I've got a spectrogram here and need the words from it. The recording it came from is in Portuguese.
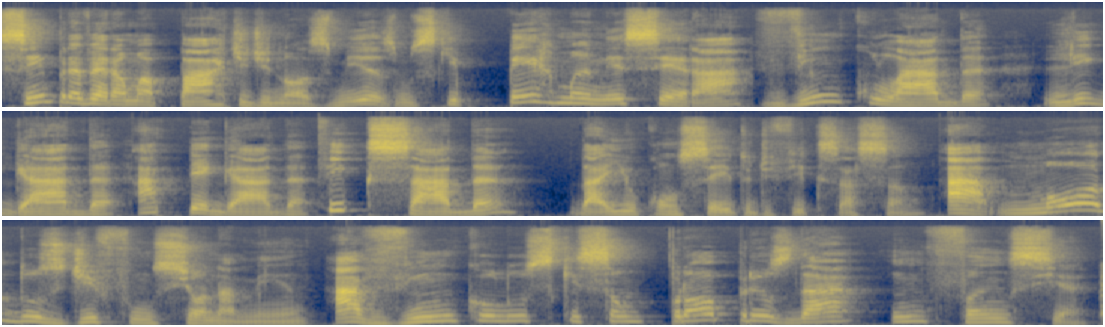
sempre haverá uma parte de nós mesmos que permanecerá vinculada, ligada, apegada, fixada daí o conceito de fixação, a modos de funcionamento, a vínculos que são próprios da infância.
